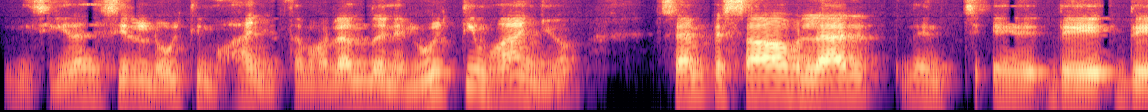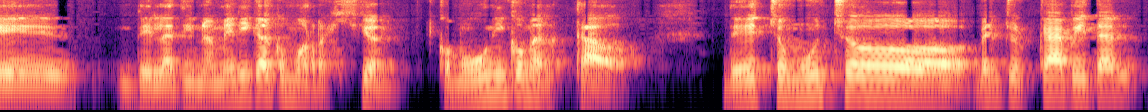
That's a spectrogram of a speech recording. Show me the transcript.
ni siquiera decir en los últimos años, estamos hablando en el último año, se ha empezado a hablar eh, de Latinoamérica como región, como único mercado. De hecho, mucho venture capital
